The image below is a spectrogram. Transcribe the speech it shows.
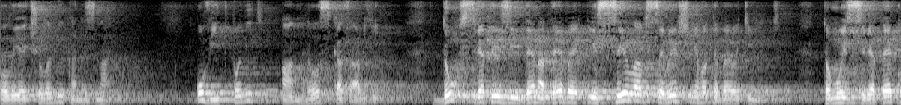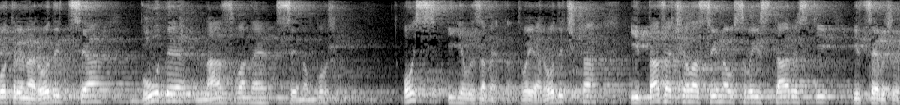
коли я чоловіка не знаю? У відповідь ангел сказав їй, Дух Святий зійде на тебе, і сила Всевишнього тебе отімить. Тому й святе, котре народиться, буде назване Сином Божим. Ось і Єлизавета, твоя родичка, і та зачала сина у своїй старості, і це вже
